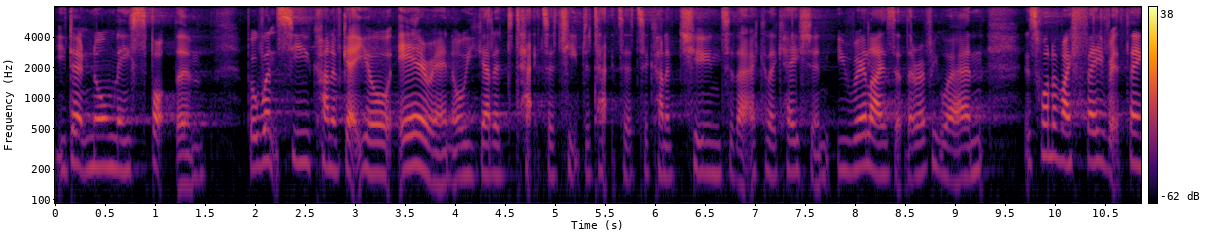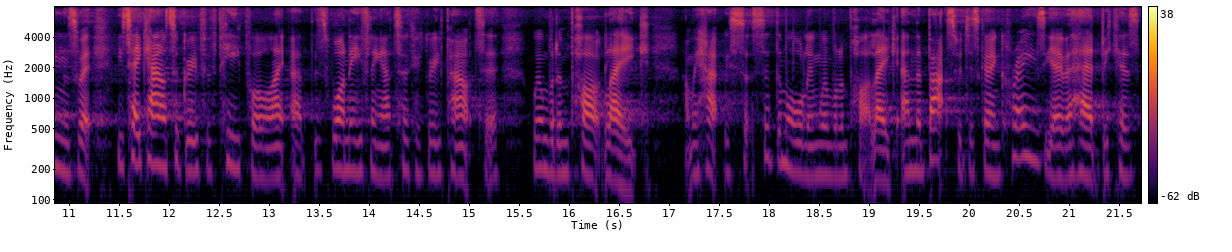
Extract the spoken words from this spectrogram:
you don't normally spot them. But once you kind of get your ear in, or you get a detector, cheap detector, to kind of tune to their echolocation, you realise that they're everywhere. And it's one of my favourite things where you take out a group of people. Like at uh, this one evening, I took a group out to Wimbledon Park Lake, and we had we stood them all in Wimbledon Park Lake, and the bats were just going crazy overhead because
